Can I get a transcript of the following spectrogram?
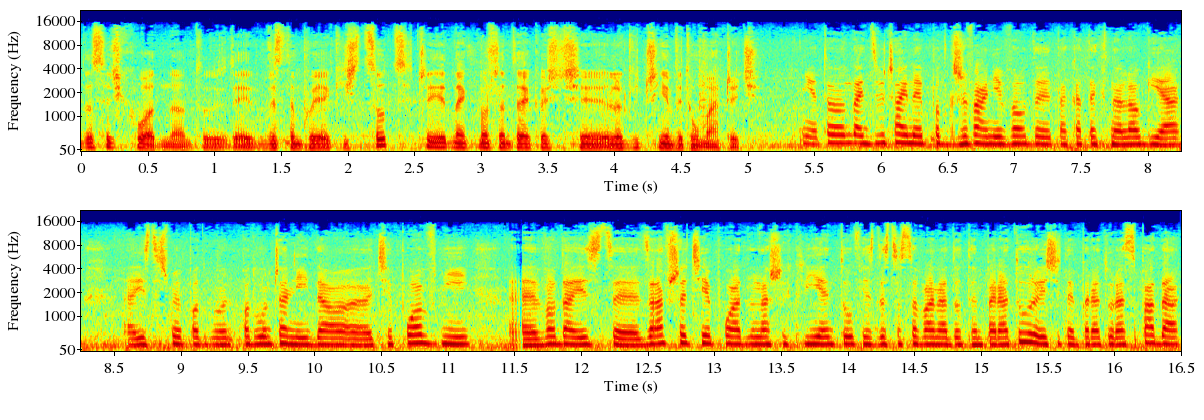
dosyć chłodno. Tutaj występuje jakiś cud, czy jednak można to jakoś logicznie wytłumaczyć? Nie, to nadzwyczajne podgrzewanie wody, taka technologia. E, Jesteśmy podłączeni do e, ciepłowni. E, Woda jest zawsze ciepła dla naszych klientów, jest dostosowana do temperatury. Jeśli temperatura spada,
